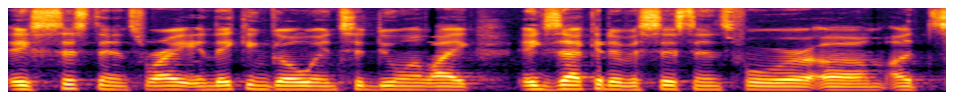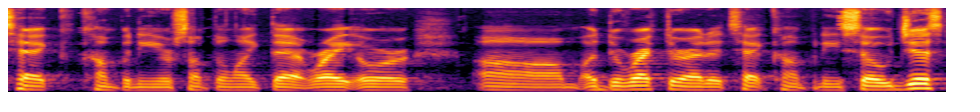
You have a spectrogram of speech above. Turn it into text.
assistants, right, and they can go into doing like executive assistants for um, a tech company or something like that, right? Or um, a director at a tech company. So just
